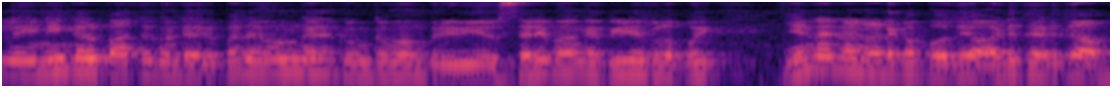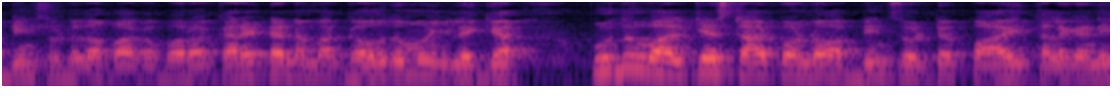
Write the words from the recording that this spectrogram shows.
நண்பர்களே நீங்கள் பார்த்து கொண்டு இருப்பது உங்கள் குங்குமம் ரிவ்யூ சரி வாங்க வீடியோக்குள்ள போய் என்னென்ன நடக்க போகுது அடுத்தடுத்து அப்படின்னு சொல்லிட்டு தான் பார்க்க போறோம் கரெக்டா நம்ம கௌதமும் இலக்கியா புது வாழ்க்கையை ஸ்டார்ட் பண்ணோம் அப்படின்னு சொல்லிட்டு பாய் தலகணி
